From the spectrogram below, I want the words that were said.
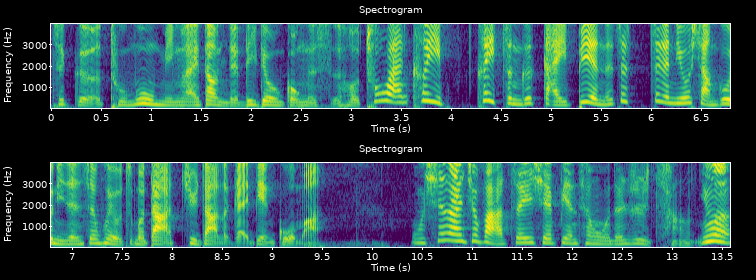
这个土木明来到你的第六宫的时候，突然可以可以整个改变的。这这个你有想过你人生会有这么大巨大的改变过吗？我现在就把这一些变成我的日常，因为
